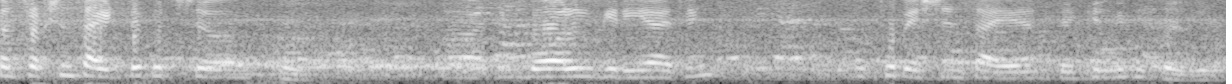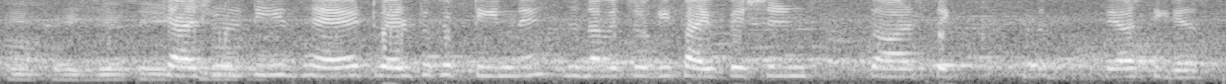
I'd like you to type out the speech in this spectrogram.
ਕੰਸਟਰਕਸ਼ਨ ਸਾਈਟ ਤੇ ਕੁਝ ਆਈ ਥਿੰਕ ਬਾਲ ਗਿਰੀ ਆਈ ਥਿੰਕ ਉੱਥੋਂ ਪੇਸ਼ੈਂਟਸ ਆਏ ਹੈ ਤੇ ਕਿੰਨੀ ਕੁ ਕੈਜੁਅਲਟੀਜ਼ ਹੈਗੀ ਹੈ ਤੇ ਕੈਜੁਅਲਟੀਜ਼ ਹੈ 12 ਤੋਂ 15 ਨੇ ਜਿਨ੍ਹਾਂ ਵਿੱਚੋਂ ਕਿ 5 ਪੇਸ਼ੈਂਟਸ ਆਰ ਸਿਕ ਦੇ ਆਰ ਸੀਰੀਅਸ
